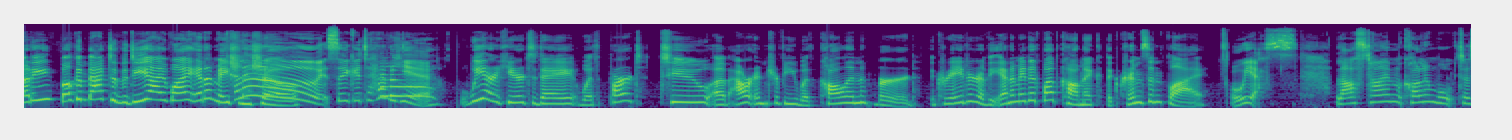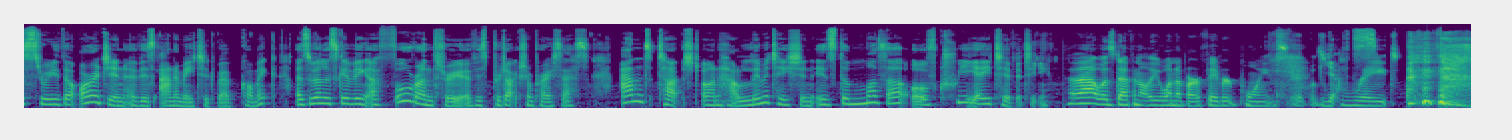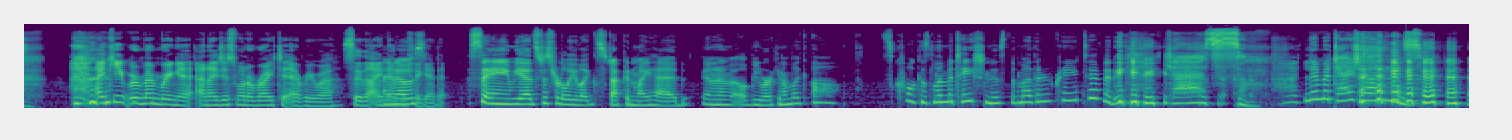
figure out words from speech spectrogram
Everybody. Welcome back to the DIY Animation Hello. Show. It's so good to have Hello. you here. We are here today with part two of our interview with Collin Byrd, the creator of the animated webcomic The Crimson Fly. Oh, yes. Last time, Collin walked us through the origin of his animated webcomic, as well as giving a full run through of his production process, and touched on how limitation is the mother of creativity. That was definitely one of our favorite points. It was yes. great. I keep remembering it and I just want to write it everywhere so that I never I know, forget it. Same. Yeah, it's just really like stuck in my head. And I'll be working. I'm like, oh, it's cool because limitation is the mother of creativity. yes. Limitations.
